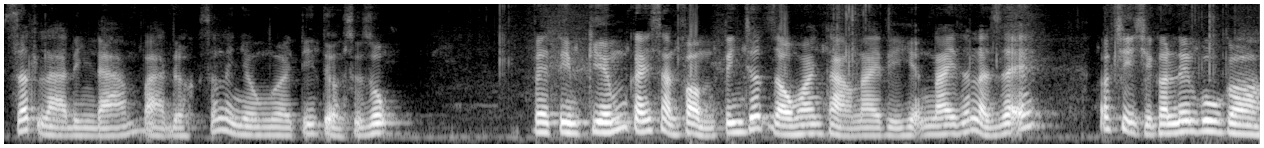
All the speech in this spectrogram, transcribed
rất là đình đám và được rất là nhiều người tin tưởng sử dụng. Về tìm kiếm cái sản phẩm tinh chất dầu hoa anh thảo này thì hiện nay rất là dễ. Các chị chỉ cần lên Google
